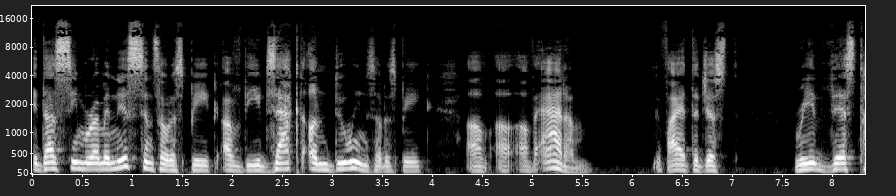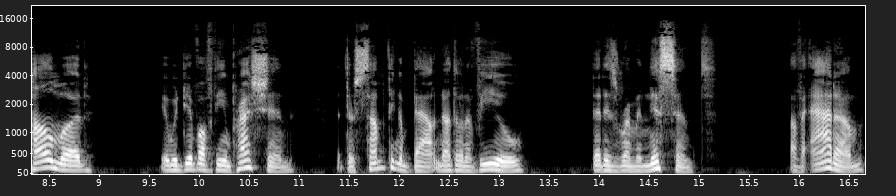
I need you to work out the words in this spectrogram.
It does seem reminiscent, so to speak, of the exact undoing, so to speak, of, of, of Adam. If I had to just read this Talmud, it would give off the impression that there's something about Nadav that is reminiscent of Adam,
